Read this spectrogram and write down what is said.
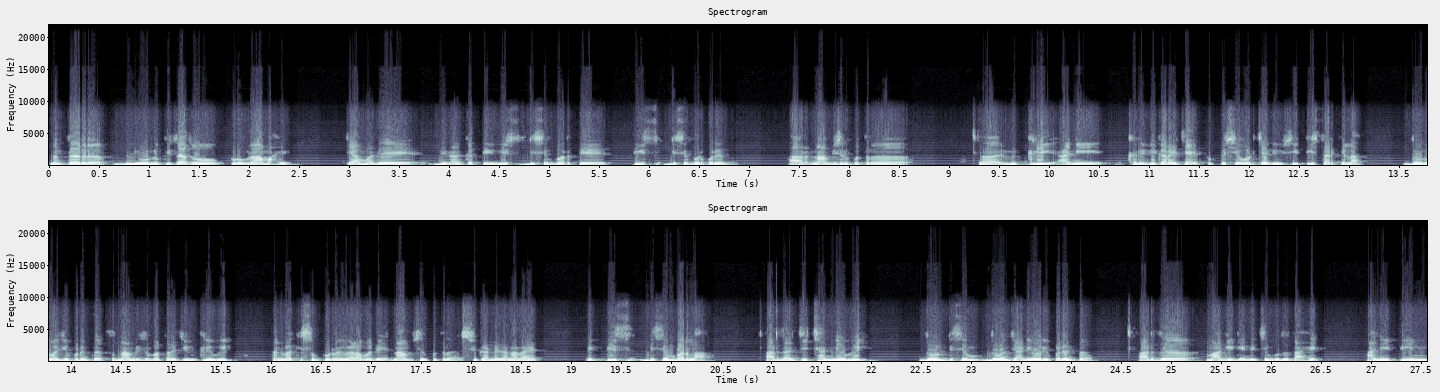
नंतर निवडणुकीचा जो प्रोग्राम आहे त्यामध्ये दिनांक तेवीस डिसेंबर ते तीस डिसेंबरपर्यंत आर पत्र विक्री आणि खरेदी करायची आहे फक्त शेवटच्या दिवशी तीस तारखेला दोन वाजेपर्यंत नामनिशन पत्राची विक्री होईल आणि बाकी संपूर्ण वेळामध्ये नामनिशन पत्र स्वीकारले जाणार आहेत. एकतीस डिसेंबरला अर्जांची छाननी होईल. दोन डिसेंब दोन जानेवारीपर्यंत अर्ज मागे घेण्याची मुदत आहे आणि तीन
